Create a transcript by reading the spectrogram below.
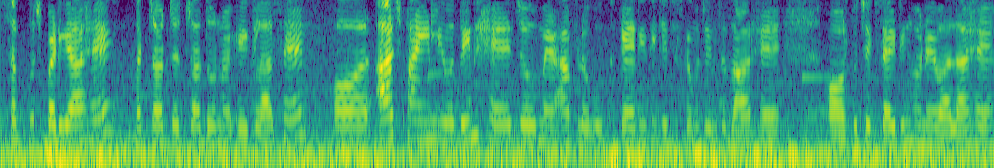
सब कुछ बढ़िया है। बच्चा और चचा दोनों ए क्लास है। और आज फाइनली वो दिन है जो मैं आप लोगों को कह रही थी कि जिसका मुझे इंतज़ार है और कुछ एक्साइटिंग होने वाला है।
